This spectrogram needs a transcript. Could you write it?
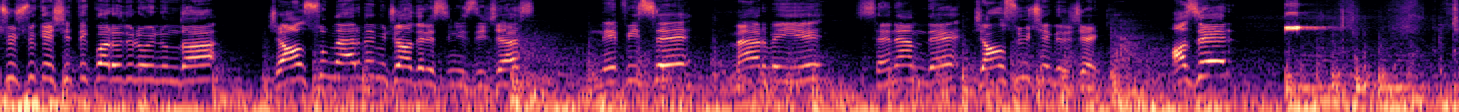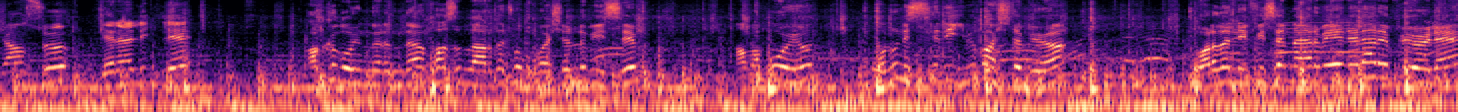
Üç üçlük eşitlik var ödül oyununda. Cansu Merve mücadelesini izleyeceğiz. Nefise Merve'yi, Senem de Cansu'yu çevirecek. Hazır. Cansu genellikle akıl oyunlarında, puzzle'larda çok başarılı bir isim. Ama bu oyun onun istediği gibi başlamıyor. Bu arada Nefise Merve'ye neler yapıyor öyle?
